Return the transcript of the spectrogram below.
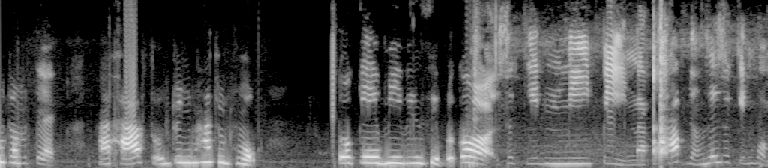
ว่จะมาแจกนะคะ0.25.6 ตัวเกมมีวินสิบแล้วก็สกินมีปีกนะครับ อย่างเช่นสกินผม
